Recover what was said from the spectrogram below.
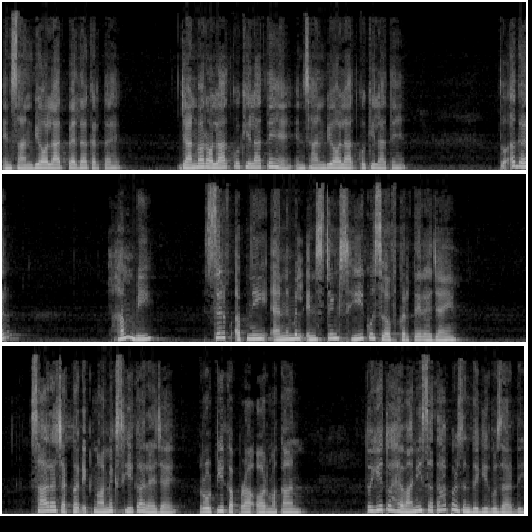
انسان بھی اولاد پیدا کرتا ہے۔ جانور اولاد کو کھلاتے ہیں، انسان بھی اولاد کو کھلاتے ہیں۔ تو اگر ہم بھی صرف اپنی اینیمل انسٹنکٹس ہی کو سرو کرتے رہ جائیں سارا چکر اکنامکس ہی کا رہ جائے، روٹی، کپڑا اور مکان۔ تو یہ تو حیوانی سطح پر زندگی گزار دی۔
